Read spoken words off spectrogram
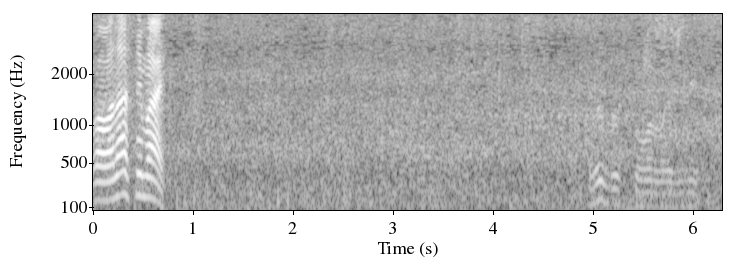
Вова, снимай. Выброску вон возьми.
